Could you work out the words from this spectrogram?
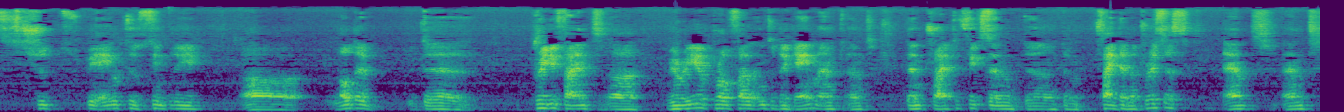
should be able to simply uh, load the, the predefined uh, Vireio profile into the game and, and then try to fix them, the, the, find the matrices and and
